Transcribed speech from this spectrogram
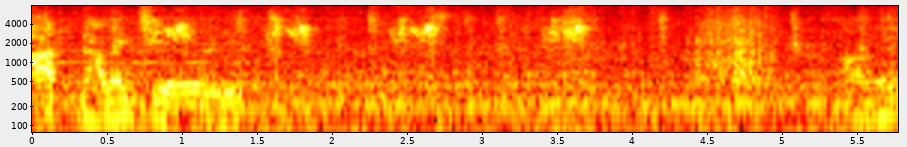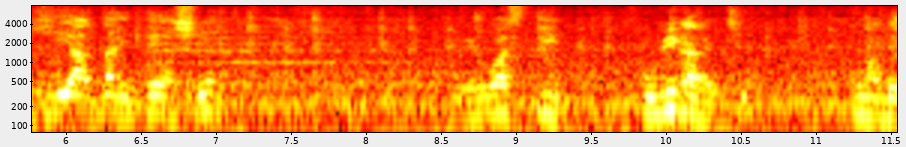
आत घालायची आहे एवढी. आणि ही आता इथे अशी व्यवस्थित उभी करायची मध्ये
